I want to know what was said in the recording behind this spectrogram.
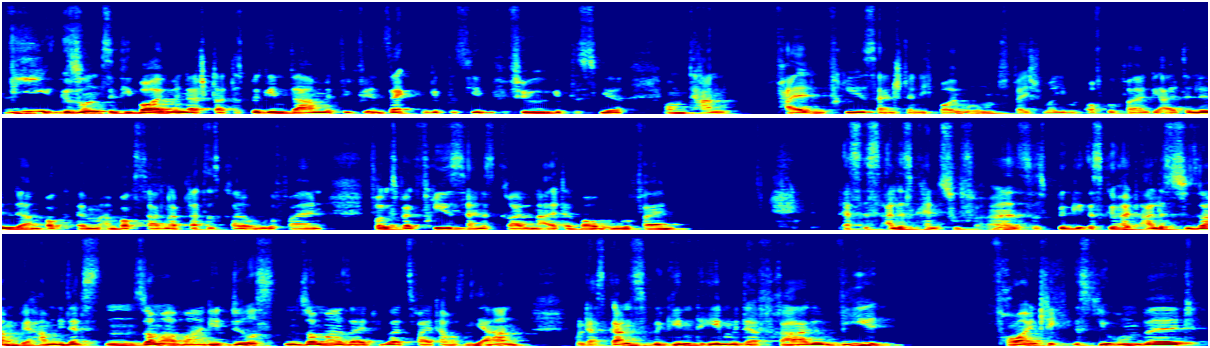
wie gesund sind die Bäume in der Stadt. Es beginnt damit, wie viele Insekten gibt es hier, wie viele Vögel gibt es hier. Momentan fallen in Friedrichshain ständig Bäume um. Ist vielleicht schon mal jemand aufgefallen. Die alte Linde am, Bock, ähm, am Boxhagener Platz ist gerade umgefallen. Volksberg Friedrichshain ist gerade ein alter Baum umgefallen. Das ist alles kein Zufall. Ne? Es, ist, es, gehört alles zusammen. Wir haben die letzten Sommer waren die dürsten Sommer seit über 2000 Jahren. Und das Ganze beginnt eben mit der Frage, wie freundlich ist die Umwelt,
